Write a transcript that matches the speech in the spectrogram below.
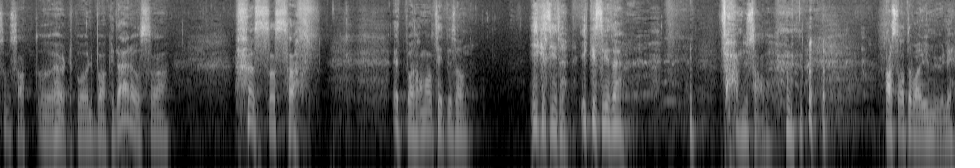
som satt og hørte på litt baki der. Og så, så sa han etterpå at han hadde sittet sånn Ikke si det! Ikke si det! Faen, du sa det! altså at det var umulig.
